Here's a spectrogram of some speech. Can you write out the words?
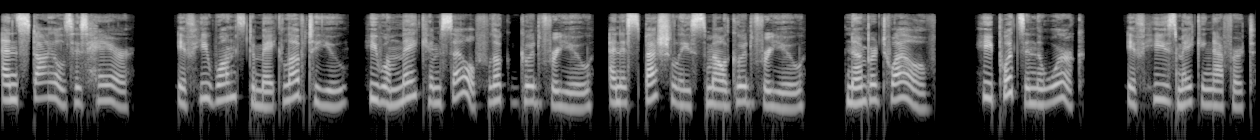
and styles his hair. If he wants to make love to you, he will make himself look good for you and especially smell good for you. Number 12. He puts in the work. If he's making effort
